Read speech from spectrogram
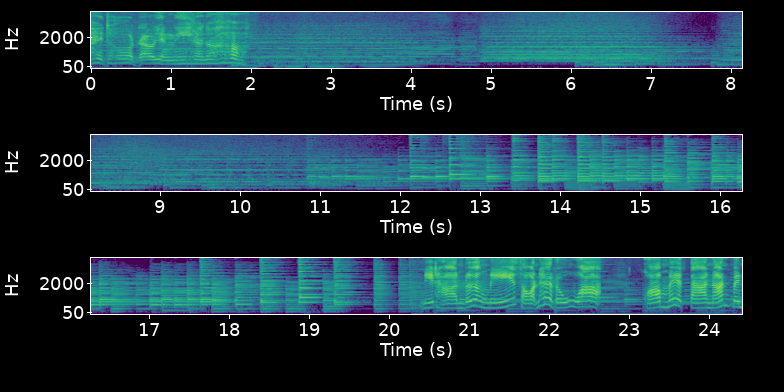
ให้โทษเราอย่างนี้แล้วเนาะ นิทานเรื่องนี้สอนให้รู้ว่า ความเมตตานั้นเป็น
